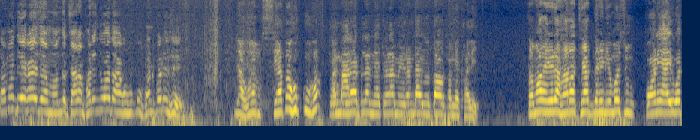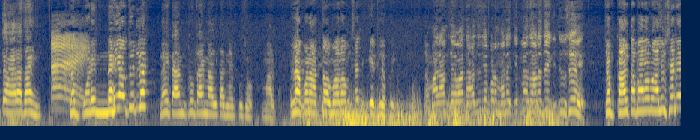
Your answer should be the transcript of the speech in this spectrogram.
તમને દેખાય છે આમ અંદર ચારા ફરીને જુઓ તો આખું હુકું ફંડ પડ્યું છે. મારા પેલા નેચડા મેરંડા જોતા હો તમે ખાલી. તમારા એડા હારા થયા જ નહીં ને એમાં શું? પાણી આવ્યું હોય તો હારા થાય ને. પાણી નહીં આવતું એટલે? નહીં ટાઈમ ટુ ટાઈમ આવતા નહીં પૂછો માલ એટલે પણ આ તો અમારા છે ને એટલે ભાઈ. તમારા આમ વાત સાચી છે પણ મને કેટલા દાડા થઈ કીધું છે? ચમ કાલ તમારામાં આલ્યું છે ને?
